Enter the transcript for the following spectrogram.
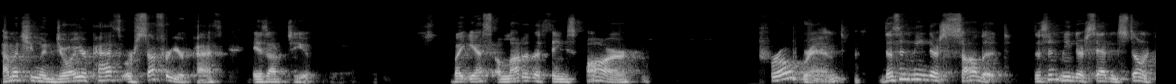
how much you enjoy your path or suffer your path is up to you. But yes, a lot of the things are programmed. Doesn't mean they're solid. Doesn't mean they're set in stone.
